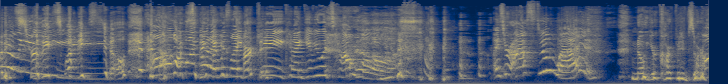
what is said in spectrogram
but it's really sweaty still. And Oh my god, I was like, carpet. hey, can I give you a towel? Is your ass still wet? No, your carpet absorbed it all.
